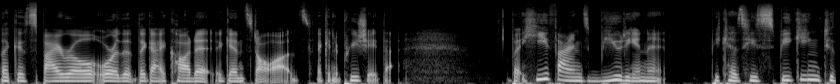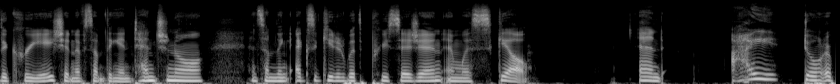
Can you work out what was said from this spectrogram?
like a spiral or that the guy caught it against all odds. I can appreciate that. But he finds beauty in it because he's speaking to the creation of something intentional and something executed with precision and with skill. And I don't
